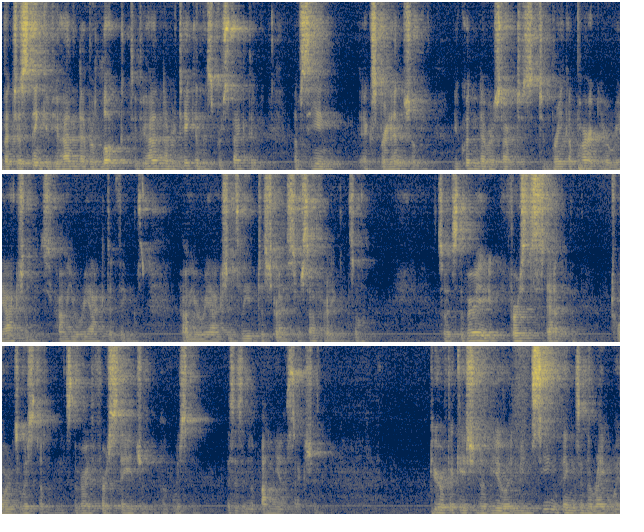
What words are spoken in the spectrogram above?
But just think if you hadn't ever looked, if you hadn't ever taken this perspective of seeing experientially, you couldn't ever start to, to break apart your reactions, how you react to things, how your reactions lead to stress or suffering and so on. So it's the very first step towards wisdom. It's the very first stage of, of wisdom. This is in the Panya section. Purification of view, it means seeing things in the right way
